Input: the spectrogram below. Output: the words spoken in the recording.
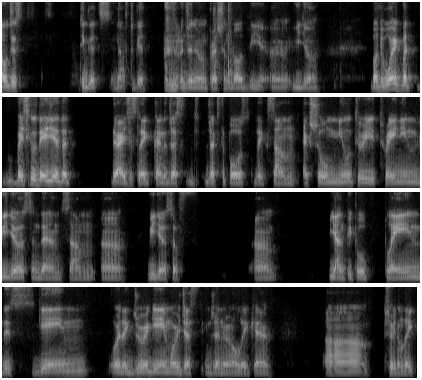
I'll just think that's enough to get a general impression about the uh, video, about the work. But basically, the idea that there are just like kind of just juxtaposed like some actual military training videos and then some uh, videos of um, young people playing this game or like Jura game or just in general like a uh, certain like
